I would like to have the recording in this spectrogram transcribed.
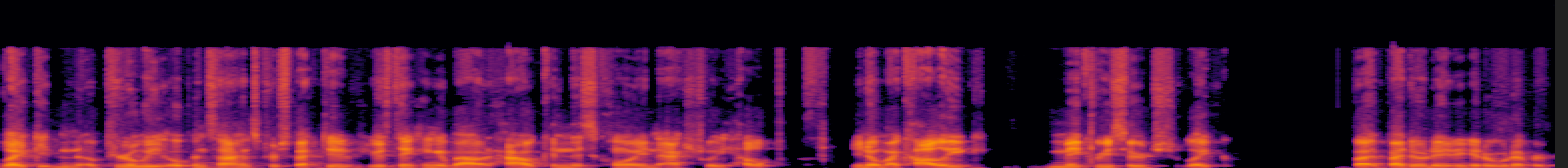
like in a purely open science perspective, you're thinking about how can this coin actually help, you know, my colleague make research, like by, by donating it or whatever?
